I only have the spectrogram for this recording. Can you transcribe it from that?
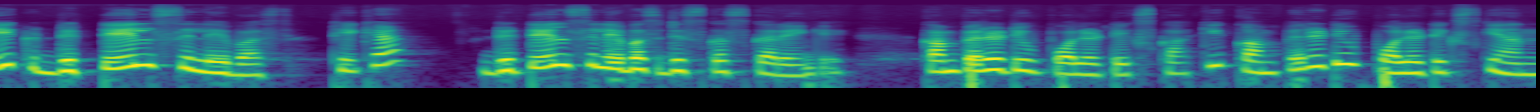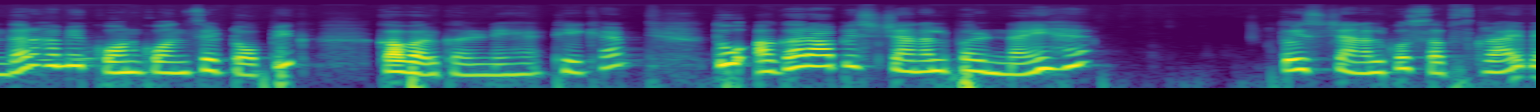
एक डिटेल सिलेबस, ठीक है? डिटेल सिलेबस डिस्कस करेंगे। कंपेरेटिव पॉलिटिक्स का कि कंपेरेटिव पॉलिटिक्स के अंदर हमें कौन कौन से टॉपिक कवर करने हैं, ठीक है? तो अगर आप इस चैनल पर नए हैं तो इस चैनल को सब्सक्राइब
